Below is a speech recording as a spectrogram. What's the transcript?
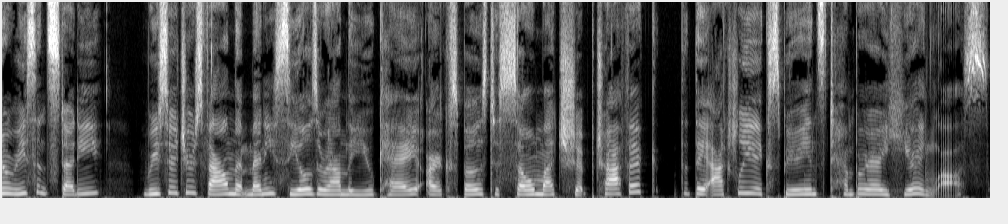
a recent study, researchers found that many seals around the UK are exposed to so much ship traffic that they actually experience temporary hearing loss.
